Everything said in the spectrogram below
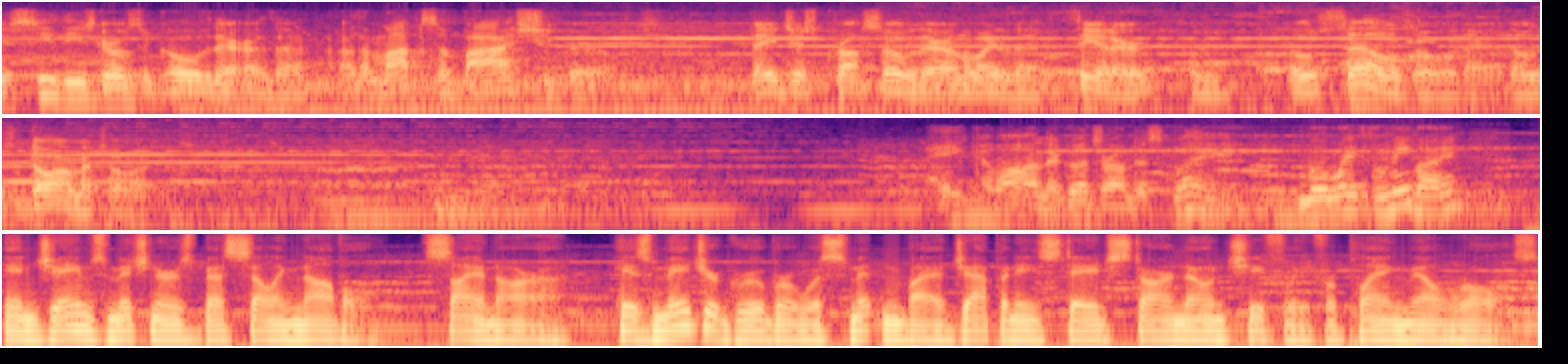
You see, these girls that go over there are the, are the Matsubayashi girls. They just cross over there on the way to the theater from those cells over there, those dormitories. Hey, come on, their goods are on display. We'll wait for me, buddy. In James Michener's best-selling novel, Sayonara, his major Gruver was smitten by a Japanese stage star known chiefly for playing male roles.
